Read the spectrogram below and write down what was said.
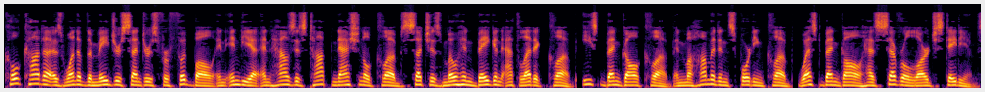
Kolkata is one of the major centres for football in India and houses top national clubs such as Mohun Bagan Athletic Club, East Bengal Club and Mohammedan Sporting Club. West Bengal has several large stadiums.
